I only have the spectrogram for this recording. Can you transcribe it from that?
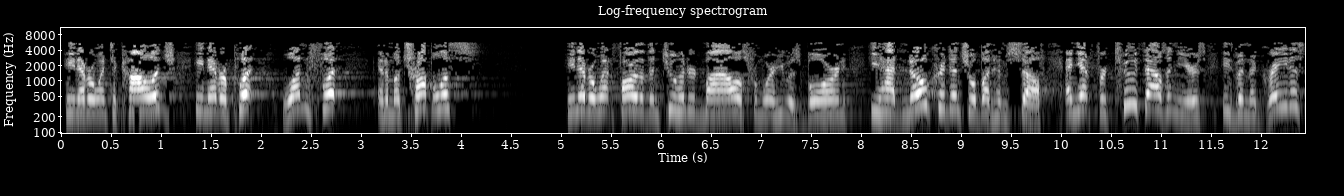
He never went to college. He never put one foot in a metropolis. He never went farther than 200 miles from where he was born. He had no credential but himself. And yet, for 2,000 years, he's been the greatest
